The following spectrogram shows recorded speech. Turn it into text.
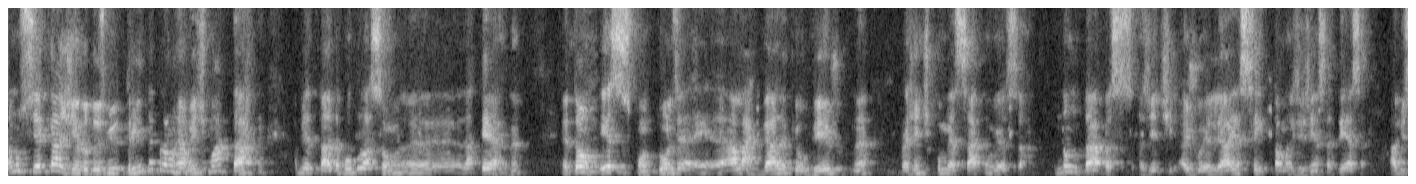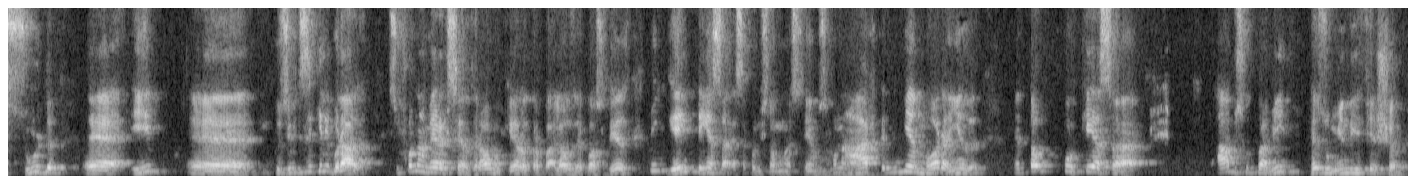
a não ser que a Agenda 2030 é para realmente matar a metade da população é, da Terra. Né? Então, esses pontões é, é a largada que eu vejo né, para a gente começar a conversar. Não dá para a gente ajoelhar e aceitar uma exigência dessa absurda é, e, é, inclusive, desequilibrada. Se for na América Central, não quero atrapalhar os negócios deles, ninguém tem essa, essa condição que nós temos. Se for na África, menor ainda. Então, por que essa para mim, resumindo e fechando,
